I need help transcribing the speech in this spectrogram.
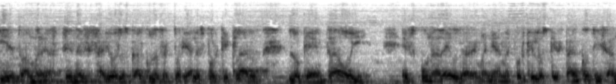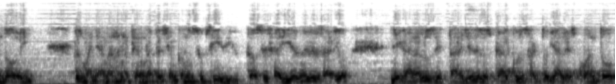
Y de todas maneras es necesario ver los cálculos actuariales porque claro, lo que entra hoy es una deuda de mañana, porque los que están cotizando hoy, pues mañana van a tener una pensión con un subsidio. Entonces ahí es necesario llegar a los detalles de los cálculos actuariales, cuánto,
